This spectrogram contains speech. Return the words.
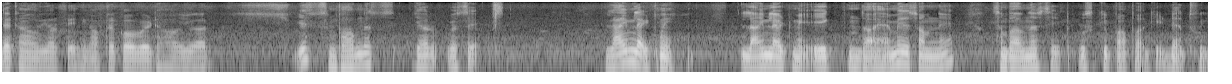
That how you are feeling after COVID how you are ये संभावना यार वैसे लाइमलाइट में लाइमलाइट में एक बंदा है मेरे सामने, संभावना सेठ, उसके पापा की डेथ हुई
